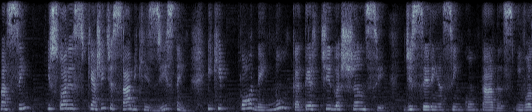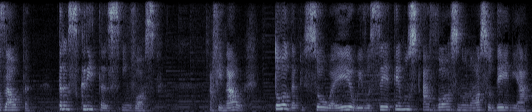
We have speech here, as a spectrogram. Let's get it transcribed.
mas sim histórias que a gente sabe que existem e que podem nunca ter tido a chance de serem assim contadas em voz alta, transcritas em voz. Afinal, toda pessoa, eu e você, temos a voz no nosso DNA.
